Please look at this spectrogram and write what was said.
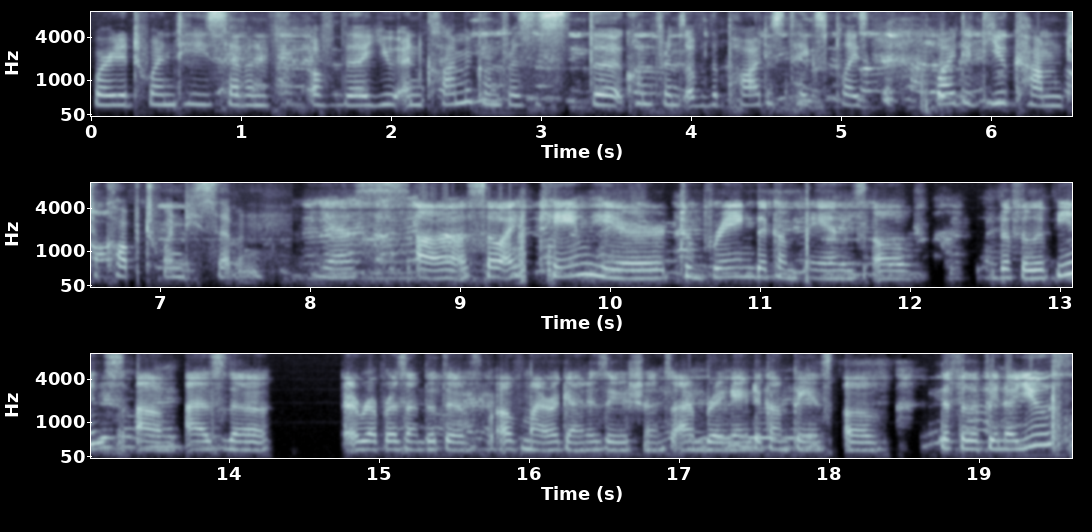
where the 27th of the UN Climate Conference, the conference of the parties, takes place. Why did you come to COP27? Yes, uh, so I came here to bring the campaigns of the Philippines um, as the representative of my organizations. I'm bringing the campaigns of the Filipino youth,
